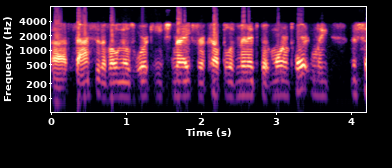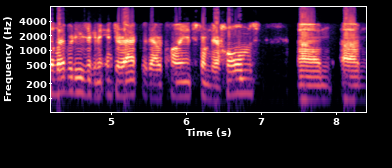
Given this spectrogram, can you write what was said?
uh, facet of OHEL's work each night for a couple of minutes, but more importantly, the celebrities are going to interact with our clients from their homes. Um, um,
